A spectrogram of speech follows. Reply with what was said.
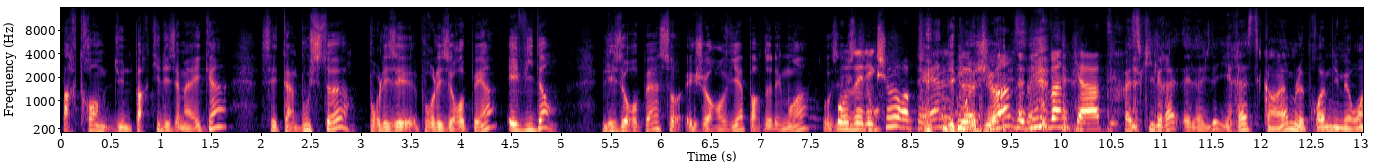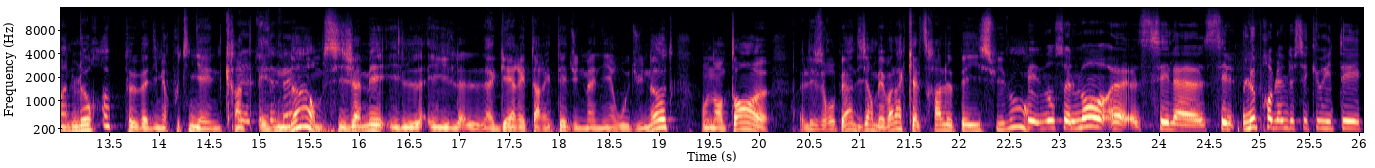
par Trump d'une partie des Américains, c'est un booster pour les, pour les Européens évident les Européens sont, et je reviens, pardonnez-moi, aux, élections, européennes de juin 2024. Parce qu'il reste, il reste quand même le problème numéro un de l'Europe. Vladimir Poutine, il y a une crainte énorme. Si jamais il, la guerre est arrêtée d'une manière ou d'une autre, on entend euh, les Européens dire mais voilà, quel sera le pays suivant? Mais non seulement euh, c'est le problème de sécurité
